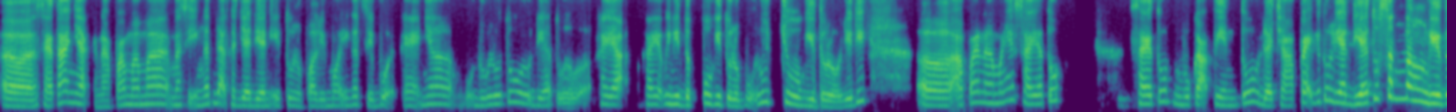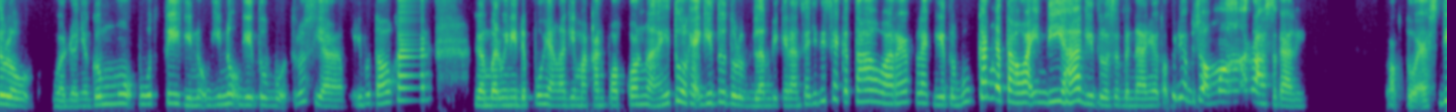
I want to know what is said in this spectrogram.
eee, saya tanya, "Kenapa Mama masih ingat nggak kejadian itu?" "Lupa li mau inget sih Bu, kayaknya dulu tuh dia tuh kayak kayak the Pooh gitu loh Bu, lucu gitu loh. Jadi, eee, apa namanya, saya tuh saya tuh buka pintu udah capek gitu lihat dia tuh seneng gitu loh, badannya gemuk, putih, ginuk-ginuk gitu Bu. Terus ya Ibu tahu kan gambar Winnie the Pooh yang lagi makan popcorn, nah itu kayak gitu tuh dalam pikiran saya. Jadi saya ketawa, refleks gitu, bukan ngetawain dia gitu loh sebenarnya, tapi dia bisa marah sekali. Waktu SD,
